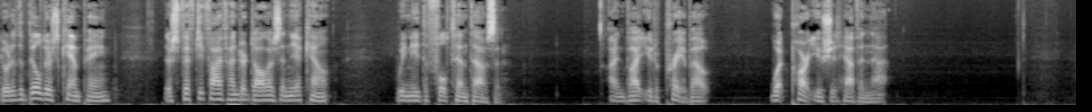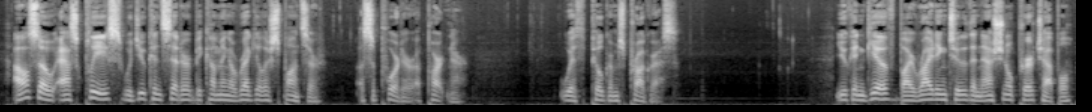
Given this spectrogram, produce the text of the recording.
go to the builder's campaign, there's $5,500 in the account. We need the full 10,000. I invite you to pray about what part you should have in that. I also ask, please, would you consider becoming a regular sponsor, a supporter, a partner with Pilgrim's Progress? You can give by writing to the National Prayer Chapel,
